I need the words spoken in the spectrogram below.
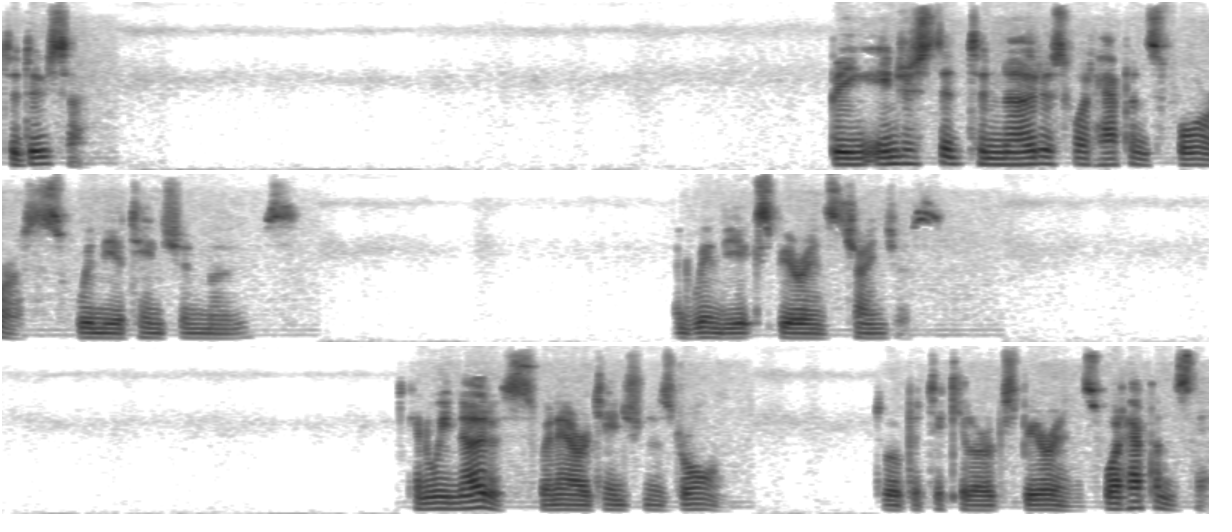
to do so. Being interested to notice what happens for us when the attention moves and when the experience changes. Can we notice when our attention is drawn to a particular experience? What happens there?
